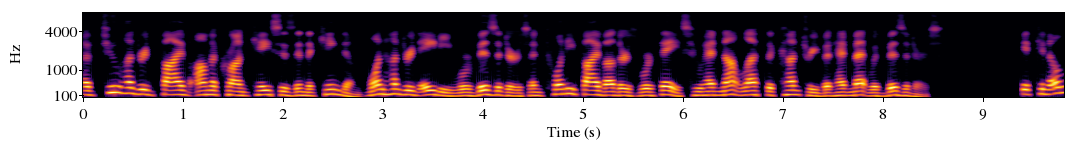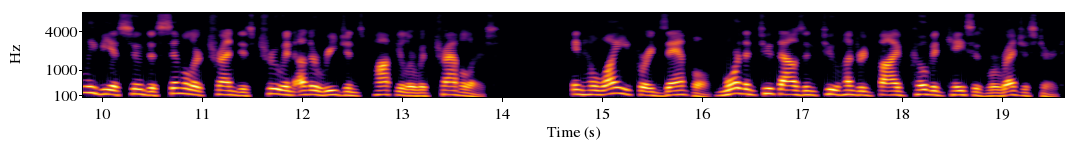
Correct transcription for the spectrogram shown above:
Of 205 Omicron cases in the kingdom, 180 were visitors and 25 others were Thais who had not left the country but had met with visitors. It can only be assumed a similar trend is true in other regions popular with travelers. In Hawaii for example, more than 2,205 COVID cases were registered.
